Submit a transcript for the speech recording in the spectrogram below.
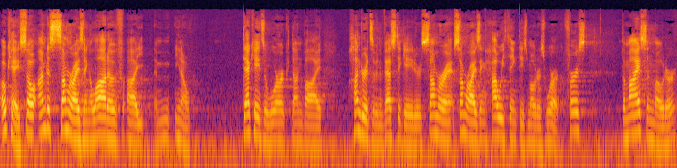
Okay, so I'm just summarizing a lot of, uh, you know, decades of work done by hundreds of investigators summari- summarizing how we think these motors work. First, the myosin motor,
